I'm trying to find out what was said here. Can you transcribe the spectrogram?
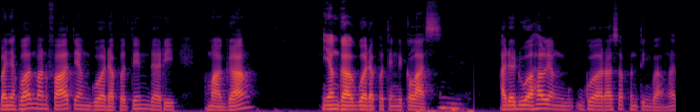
banyak banget manfaat yang gue dapetin dari magang yang gak gue dapetin di kelas. Hmm. ada dua hal yang gue rasa penting banget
